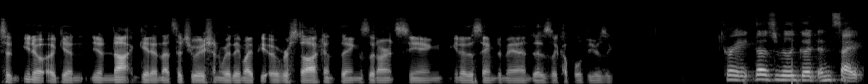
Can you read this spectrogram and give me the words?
to, you know, again, you know, not get in that situation where they might be overstocked on things that aren't seeing, you know, the same demand as a couple of years ago. Great. That's really good insight.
